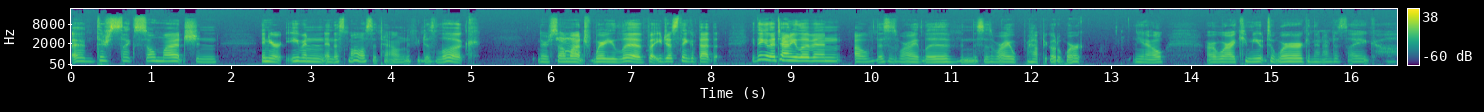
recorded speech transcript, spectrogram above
uh, there's like so much and and you're even in the smallest of town if you just look there's so Yeah. much where you live but you just think of that you think of the town you live in oh this is where i live and this is where i have to go to work you know or where i commute to work and then i'm just like oh.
